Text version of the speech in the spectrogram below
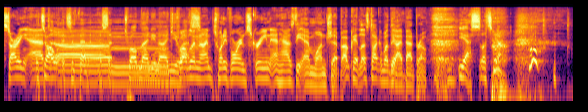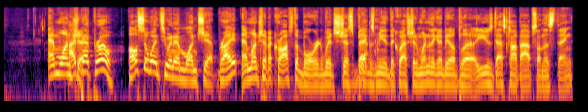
Starting at It's all- it's a- it's a um, $12.99 US. $12.99, 24 inch screen, and has the M1 chip. Okay, let's talk about the iPad Pro. Yes, let's go. M1 chip. iPad Pro also went to an M1 chip, right? M1 chip across the board, which just begs me the question: When are they going to be able to use desktop apps on this thing?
